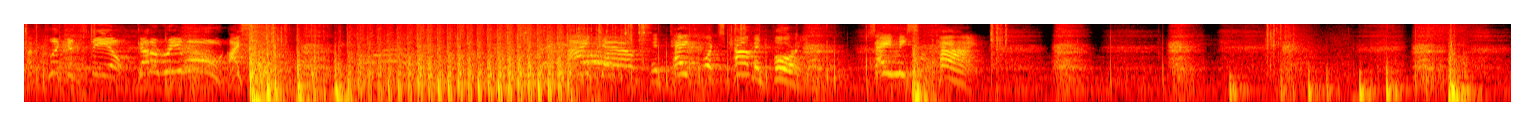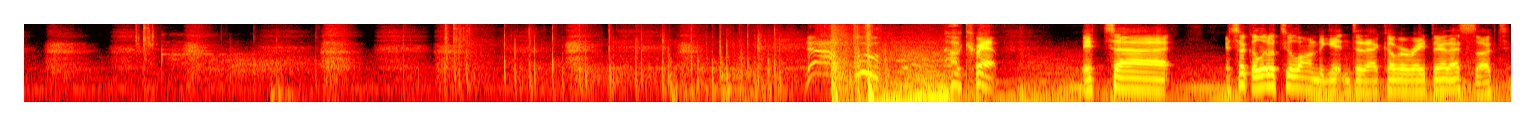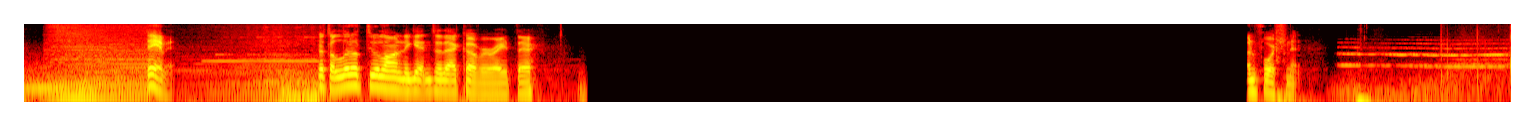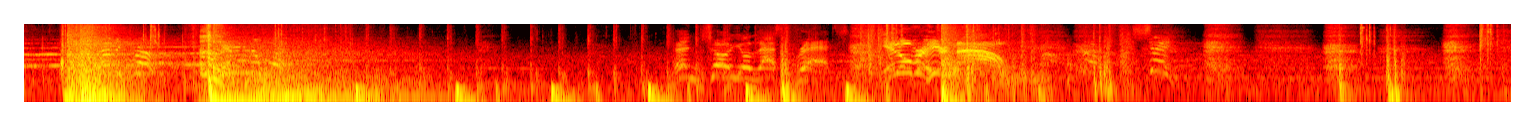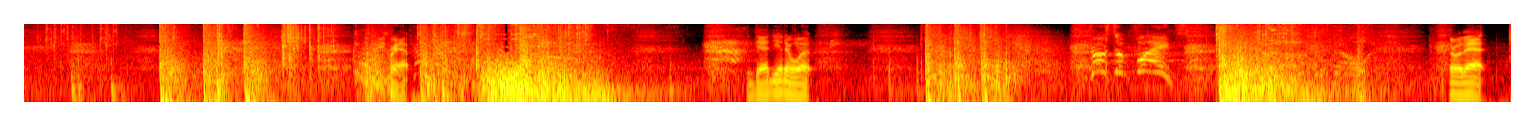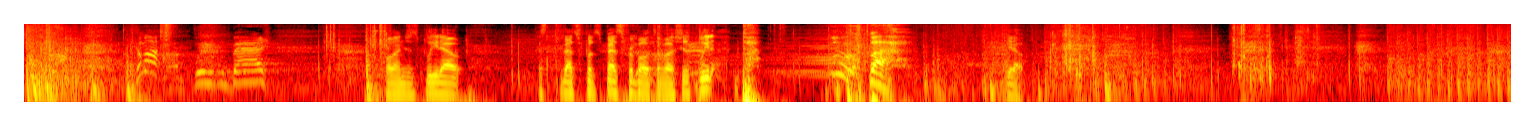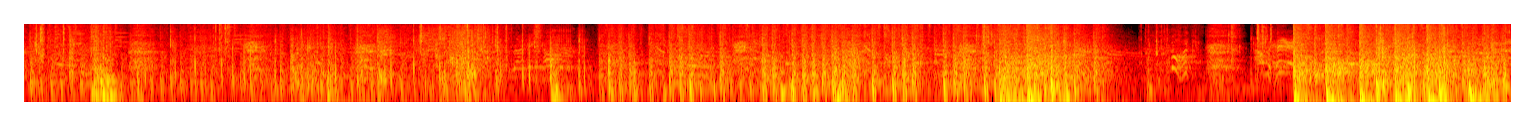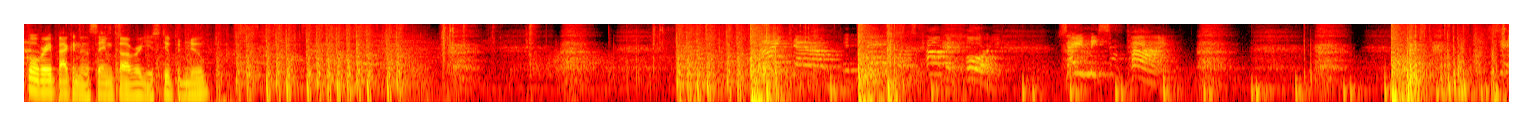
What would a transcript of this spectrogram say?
I'm clicking steel. Gotta reload. I. Down and take what's coming for you. Save me some time. Now. Oh crap! It uh, it took a little too long to get into that cover right there. That sucked. Damn it! Just a little too long to get into that cover right there. Unfortunate. Enjoy your last breaths. Get over here now. Shit. Crap. You dead yet or what? Throw some flames. No. Throw that. Come on. I'm bleeding bad. Well then, just bleed out. That's, what's best for both of us. Just bleed up. Bleed up. go right back into the same cover, you stupid noob.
